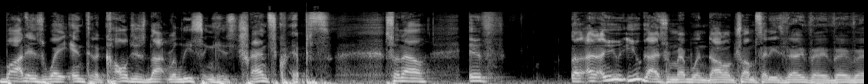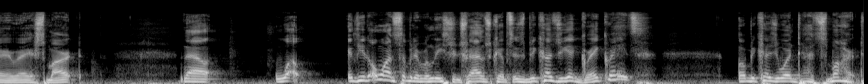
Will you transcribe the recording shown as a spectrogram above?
bought his way into the colleges not releasing his transcripts. So now, if uh, you, you guys remember when Donald Trump said he's very, very, very, very, very smart? Now, what if you don't want somebody to release your transcripts? Is because you get great grades, or because you weren't that smart?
